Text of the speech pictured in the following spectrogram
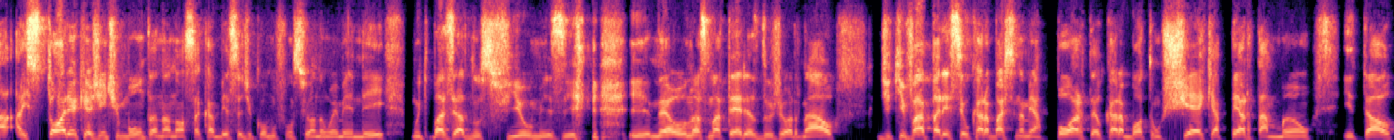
a, a, história que a gente monta na nossa cabeça de como funciona um M&A, muito baseado nos filmes e, e né, ou nas matérias do jornal, de que vai aparecer, o cara bate na minha porta, o cara bota um cheque, aperta a mão e tal.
